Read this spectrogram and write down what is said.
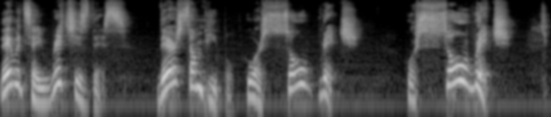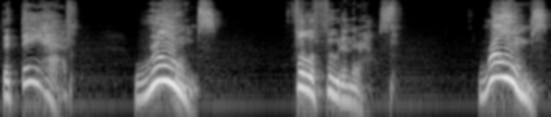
They would say, Rich is this. There are some people who are so rich, who are so rich that they have rooms full of food in their house. Rooms!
